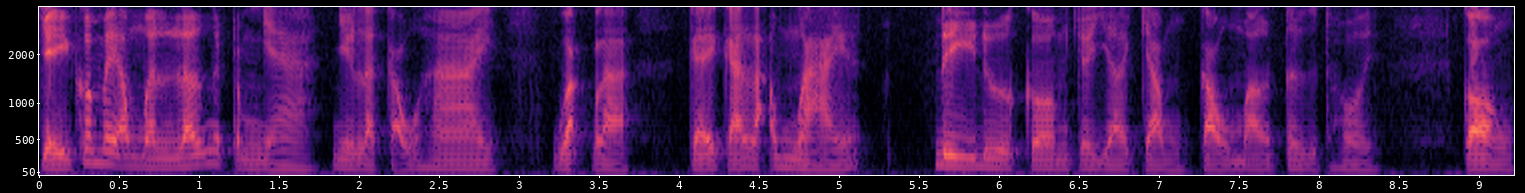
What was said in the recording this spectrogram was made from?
chỉ có mấy ông anh lớn ở trong nhà như là cậu hai hoặc là kể cả là ông ngoại á, đi đưa cơm cho vợ chồng cậu mở tư thôi. Còn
